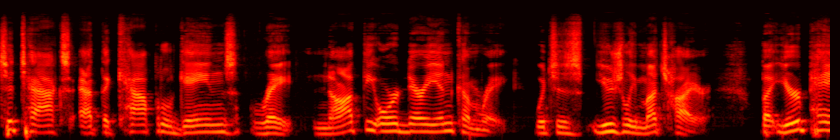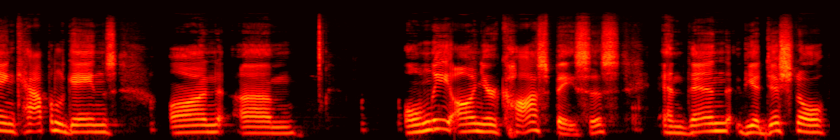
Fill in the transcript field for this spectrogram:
to tax at the capital gains rate, not the ordinary income rate, which is usually much higher. But you're paying capital gains on um, only on your cost basis. And then the additional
